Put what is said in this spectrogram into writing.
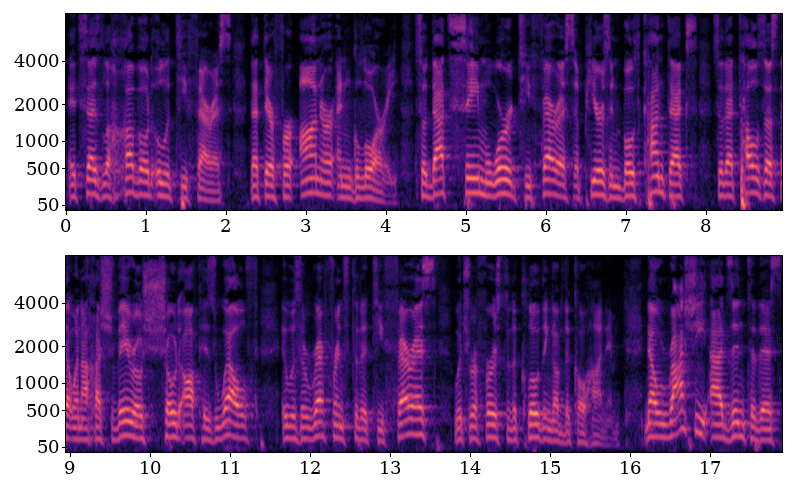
it says lechavod ulatiferes, that they're for honor and glory. So that same word tiferes appears in both contexts. So that tells us that when Achashverosh showed off his wealth, it was a reference to the tiferes, which refers to the clothing of the Kohanim. Now Rashi adds into this.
